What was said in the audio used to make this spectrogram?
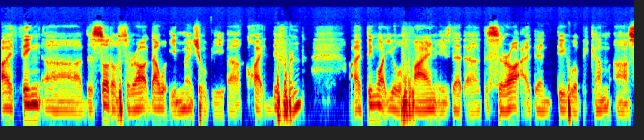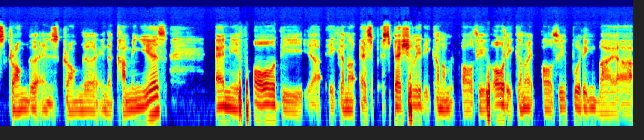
I think uh, the sort of Sarawak that will emerge will be uh, quite different. I think what you will find is that uh, the Sarawak identity will become stronger and stronger in the coming years. And if all the uh, economic, especially the economic policy, all the economic policy putting by uh,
